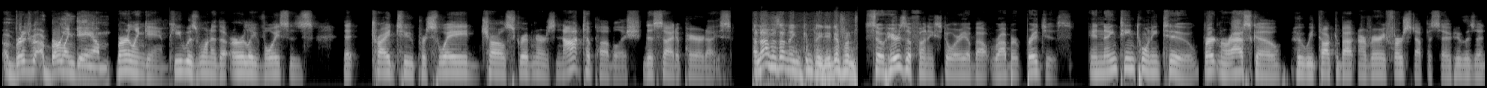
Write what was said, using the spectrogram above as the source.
Uh, Bridge, uh, Burlingame. Burlingame, he was one of the early voices that tried to persuade Charles Scribner's not to publish this side of paradise. And now for something completely different. So here's a funny story about Robert Bridges. In 1922, Bert Rascoe, who we talked about in our very first episode, who was a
